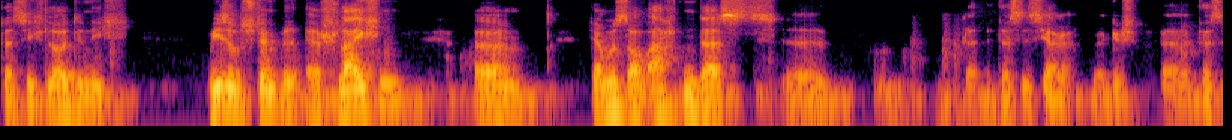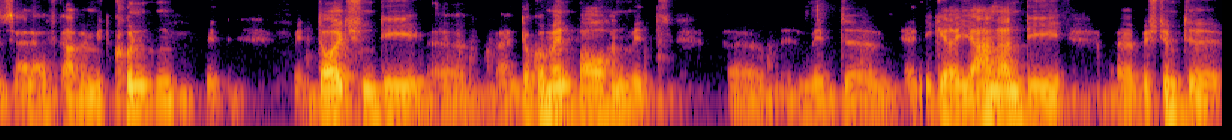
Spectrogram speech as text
dass sich Leute nicht Visumsstempel erschleichen. Ähm, der muss darauf achten, dass äh, das ist ja äh, das ist eine Aufgabe mit Kunden, mit, mit Deutschen, die ein Dokument brauchen, mit, mit Nigerianern, die bestimmte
